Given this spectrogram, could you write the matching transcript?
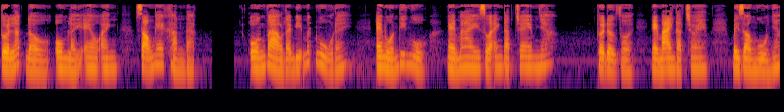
Tôi lắc đầu ôm lấy eo anh, giọng nghe khàn đặc. Uống vào lại bị mất ngủ đấy. Em muốn đi ngủ, ngày mai rồi anh đặt cho em nhé. Thôi được rồi, ngày mai anh đặt cho em. Bây giờ ngủ nhé.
